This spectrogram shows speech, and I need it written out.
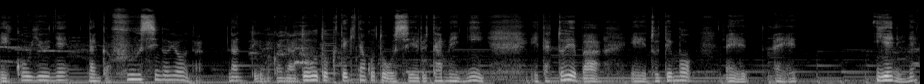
えー、こういうねなんか風刺のような何て言うのかな道徳的なことを教えるために、えー、例えば、えー、とても、えーえー家にね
